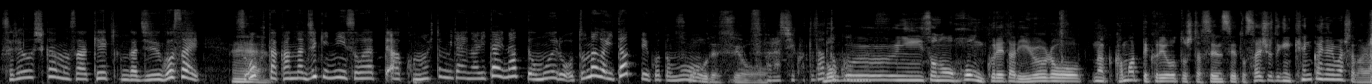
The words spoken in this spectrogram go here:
それをしかもさ K 君が15歳。ええ。すごく多感な時期にそうやって、あこの人みたいになりたいなって思える大人がいたっていうことそうもですよ。素晴らしいことだと思います。僕にその本くれたりいろいろなんか構ってくれようとした先生と最終的に喧嘩になりましたから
